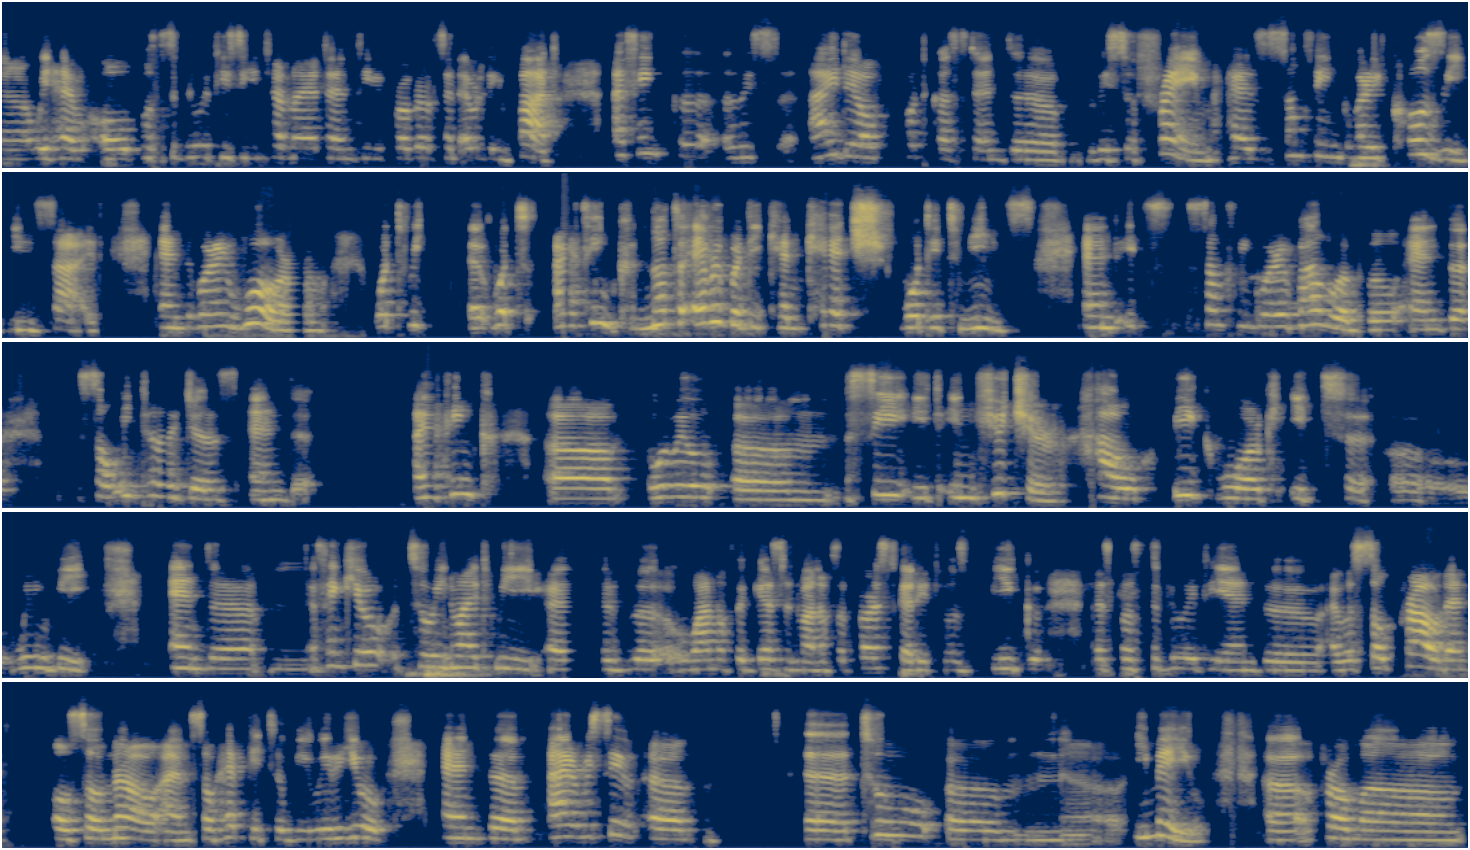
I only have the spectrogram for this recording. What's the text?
uh, we have all possibilities, internet and TV programs and everything. But I think uh, this idea of podcast and uh, this frame has something very cozy inside and very warm. What we uh, what I think not everybody can catch what it means, and it's something very valuable and uh, so intelligence and uh, I think uh, we will um, see it in future how big work it uh, will be. And uh, thank you to invite me as one of the guests and one of the first guests. It was big responsibility, and uh, I was so proud. And also now I'm so happy to be with you. And uh, I received. Uh, uh, two um, uh, email uh, from um,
